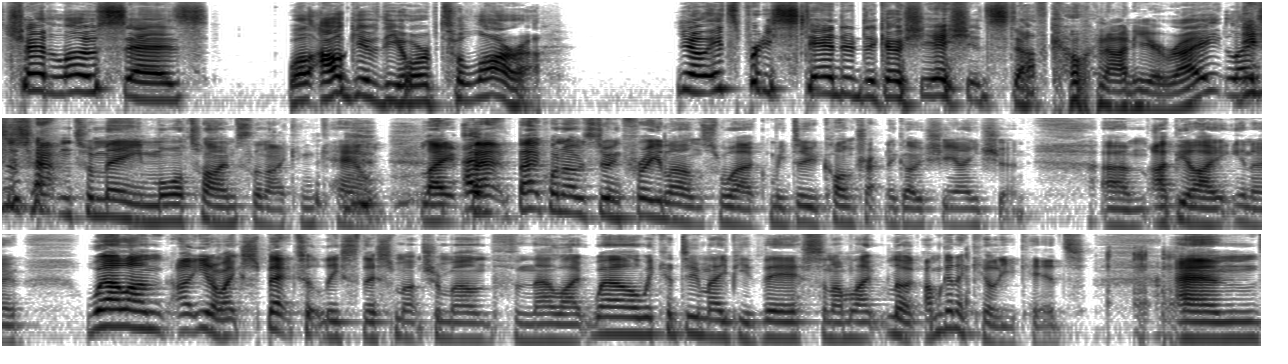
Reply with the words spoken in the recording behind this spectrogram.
Chen Lo says, "Well, I'll give the orb to Lara." You know, it's pretty standard negotiation stuff going on here, right? Like, this has happened to me more times than I can count. Like And- back back when I was doing freelance work and we do contract negotiation, um, I'd be like, you know, well, I'm, I, you know, I expect at least this much a month, and they're like, well, we could do maybe this, and I'm like, look, I'm gonna kill you kids, and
